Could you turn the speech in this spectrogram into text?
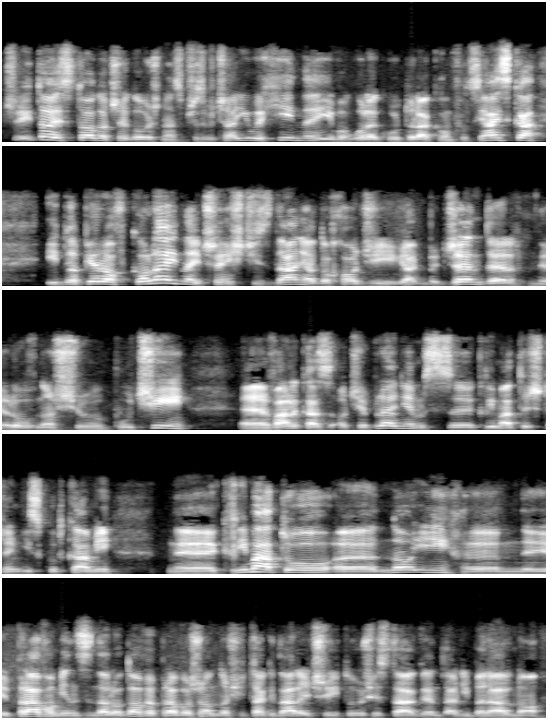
Czyli to jest to, do czego już nas przyzwyczaiły Chiny i w ogóle kultura konfucjańska. I dopiero w kolejnej części zdania dochodzi jakby gender, równość płci, e, walka z ociepleniem klimatycznym i skutkami E, klimatu, no i prawo międzynarodowe, praworządność i tak dalej, czyli tu już jest ta agenda liberalno,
